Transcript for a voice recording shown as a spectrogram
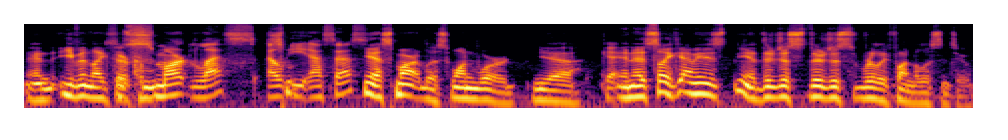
and even like So their com- smart less L E S S. yeah, smartless, one word. Yeah. 'Kay. And it's like I mean, it's, you know, they're just they're just really fun to listen to.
